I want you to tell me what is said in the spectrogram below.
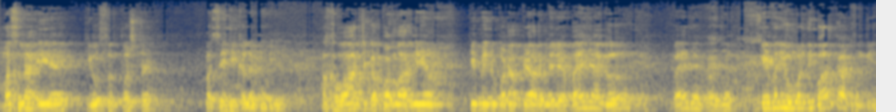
ਮਸਲਾ ਇਹ ਹੈ ਕਿ ਉਹ ਸੰਤੁਸ਼ਟ ਹੈ, ਬਸ ਇਹੀ ਕਲਾਕਾਰੀ ਹੈ ਅਖਬਾਰ 'ਚ ਗੱਪਾਂ ਮਾਰਨੀਆਂ ਕਿ ਮੈਨੂੰ ਬੜਾ ਪਿਆਰ ਮਿਲਿਆ। ਬਹਿ ਜਾ ਗ, ਬਹਿ ਜਾ ਬਹਿ ਜਾ। ਕਈ ਵਾਰੀ ਉਮਰ ਦੀ ਬਾਤ ਘੱਟ ਹੁੰਦੀ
